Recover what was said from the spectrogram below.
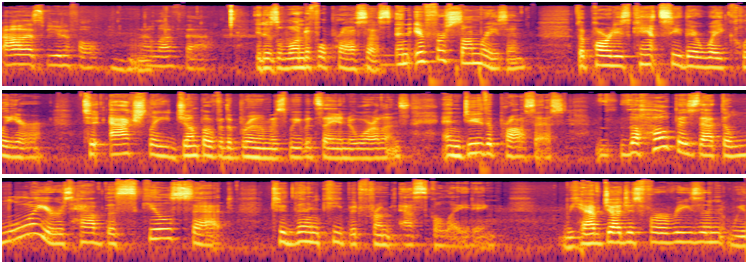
Oh, that's beautiful. Mm-hmm. I love that. It is a wonderful process. And if for some reason the parties can't see their way clear to actually jump over the broom, as we would say in New Orleans, and do the process, the hope is that the lawyers have the skill set to then keep it from escalating we have judges for a reason. We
